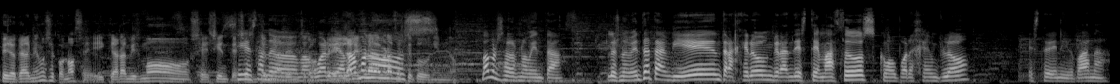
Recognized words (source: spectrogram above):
pero que ahora mismo se conoce y que ahora mismo se siente. Sigue se estando vanguardia. Eh, Vámonos, que un himno. vámonos a los 90. Los 90 también trajeron grandes temazos, como por ejemplo este de Nirvana.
